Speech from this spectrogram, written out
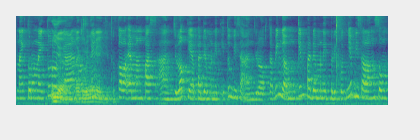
naik turun naik turun Hmm. Iya, kan? naik Maksudnya kayak gitu. kalau emang pas anjlok ya pada menit itu bisa anjlok. Tapi nggak mungkin pada menit berikutnya bisa langsung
